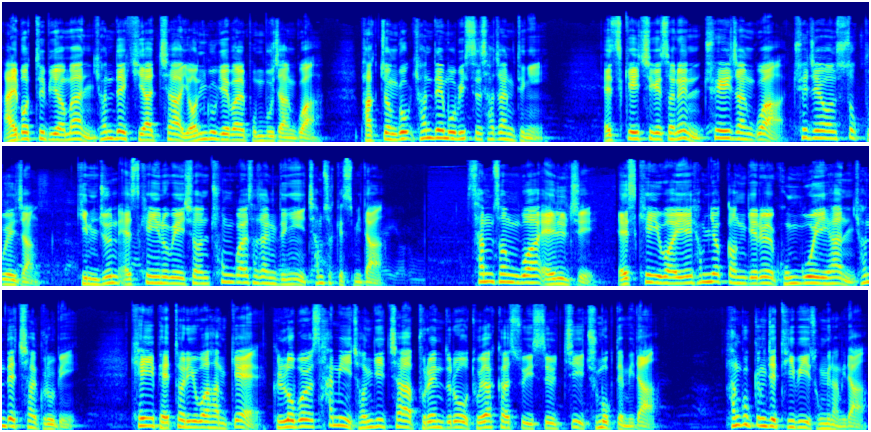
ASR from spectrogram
알버트 비어만 현대기아차 연구개발본부장과 박정국 현대모비스 사장 등이 SK 측에서는 최 회장과 최재원 수석 부회장, 김준 SK이노베이션 총괄 사장 등이 참석했습니다. 삼성과 LG, SK와의 협력 관계를 공고히 한 현대차 그룹이 K 배터리와 함께 글로벌 3위 전기차 브랜드로 도약할 수 있을지 주목됩니다. 한국경제TV 송민아입니다.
